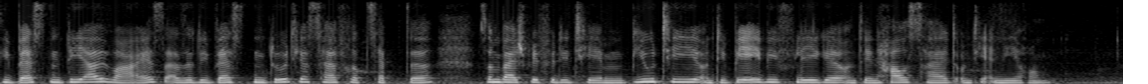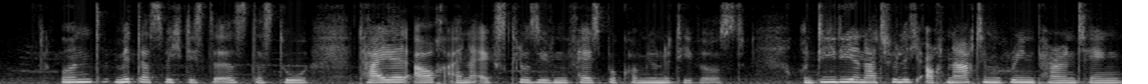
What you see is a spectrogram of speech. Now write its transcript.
die besten DIYs, also die besten Do-it-yourself-Rezepte, zum Beispiel für die Themen Beauty und die Babypflege und den Haushalt und die Ernährung. Und mit das Wichtigste ist, dass du Teil auch einer exklusiven Facebook-Community wirst und die dir natürlich auch nach dem Green Parenting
